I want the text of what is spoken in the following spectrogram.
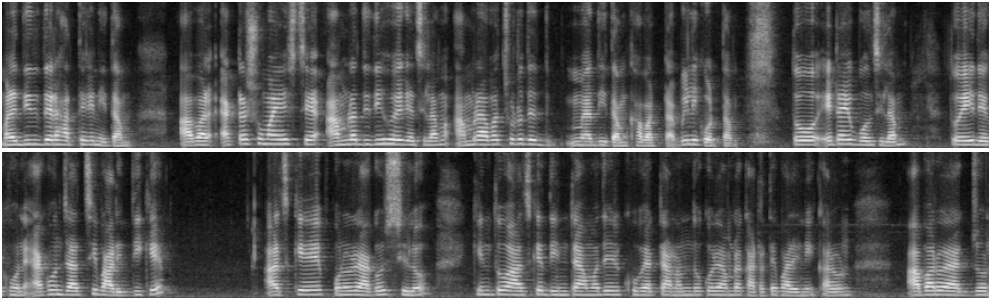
মানে দিদিদের হাত থেকে নিতাম। আবার একটা সময় এসছে, আমরা দিদি হয়ে গেছিলাম, আমরা আবার ছোটোদের দিতাম খাবারটা, বিলি করতাম। তো এটাই বলছিলাম। তো এই দেখুন, এখন যাচ্ছি বাড়ির দিকে। আজকে পনেরোই আগস্ট ছিল, কিন্তু আজকের দিনটা আমাদের খুব একটা আনন্দ করে আমরা কাটাতে পারিনি, কারণ আবারও একজন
